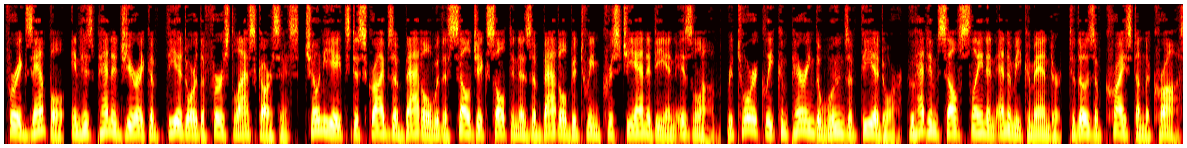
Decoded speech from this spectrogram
For example, in his panegyric of Theodore I Lascaris, Choniates describes a battle with a Seljuk sultan as a battle between Christianity and Islam, rhetorically comparing the wounds of Theodore, who had himself slain an enemy commander, to those of Christ on the cross.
